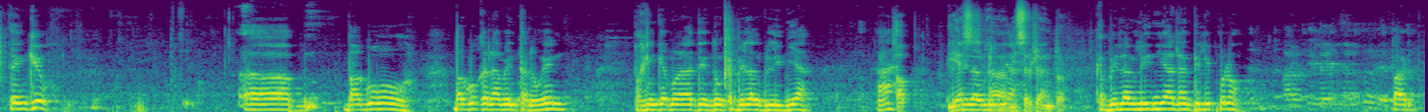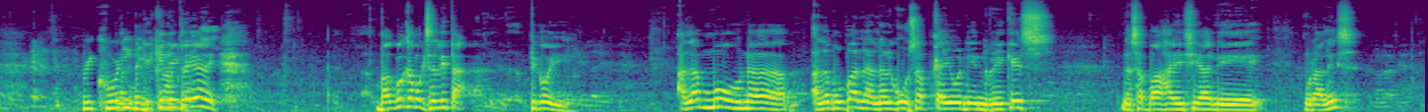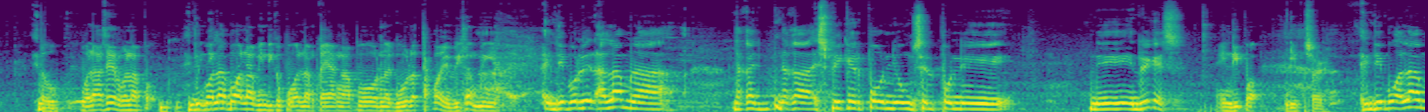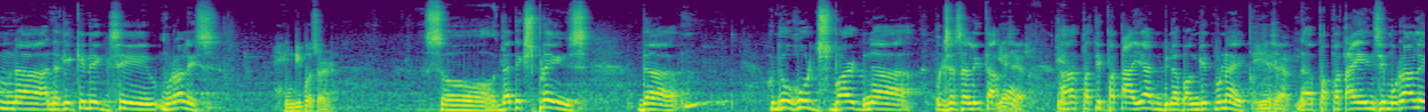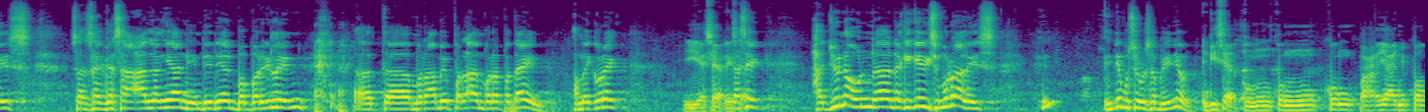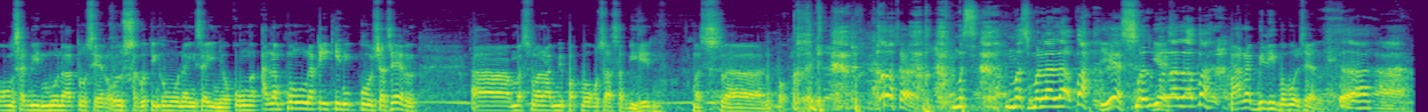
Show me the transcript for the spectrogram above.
Thank you. Ah, bago bago ka namin tanungin, pakinggan mo natin itong kabilang linya. Ha? Oh, yes, kabilang uh, linya. Mr. Senator. Kabilang linya ng telepono. Part, Recording in Nakikinig lang yan progress. eh. Bago ka magsalita, Pikoy, alam mo na, alam mo ba na nag-uusap kayo ni Enriquez na sa bahay siya ni Morales? No, wala sir, wala po. Hindi alam? ko po alam, hindi ko po alam. Kaya nga po nagulat ako eh. Biglang may... Hindi mo rin alam na naka, naka-speakerphone yung cellphone ni ni Enriquez. Hindi po, hindi po sir. Hindi mo alam na nakikinig si Morales. Hindi po sir. So, that explains the no holds barred na pagsasalita mo. Yes, sir. Yeah. Ah, pati patayan, binabanggit mo na eh. Yes, sir. Na papatayin si Morales, sasagasaan lang yan, hindi na yan babarilin. at ah, maraming paraan para patayin. Am I correct? Yes sir, yes, Kasi, had you known na nakikinig si Morales, hindi mo sabihin yun. Hindi sir, kung kung kung pahayaan niyo po akong sabihin muna to sir o sagutin ko muna yung sa inyo. Kung alam kong nakikinig po siya sir, ah, mas marami pa po ako sasabihin. Mas ah, ano po. Mas mas malala pa. Yes. Mas yes. malala pa. Para believable sir. Ah,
